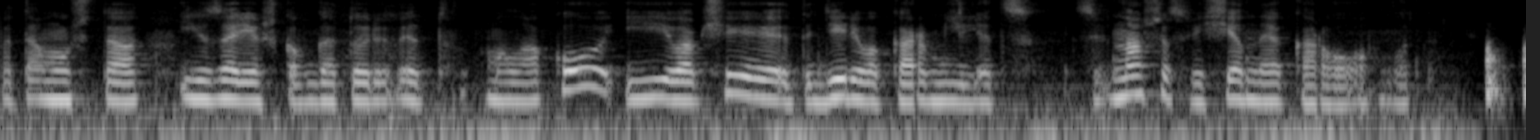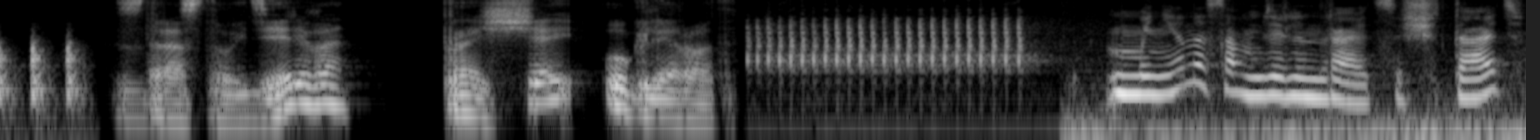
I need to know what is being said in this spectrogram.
потому что из орешков готовят молоко, и вообще это дерево-кормилец, наша священная корова. Вот. Здравствуй, дерево, прощай, углерод. Мне на самом деле нравится считать.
